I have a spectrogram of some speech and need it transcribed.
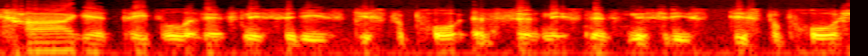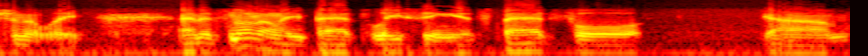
target people of ethnicities dispropor- of certain ethnicities disproportionately. And it's not only bad policing; it's bad for um,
